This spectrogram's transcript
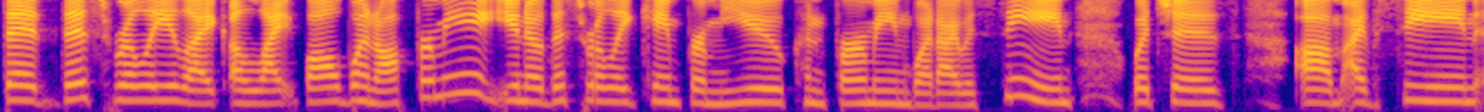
that this really like a light bulb went off for me. You know, this really came from you confirming what I was seeing, which is um, I've seen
